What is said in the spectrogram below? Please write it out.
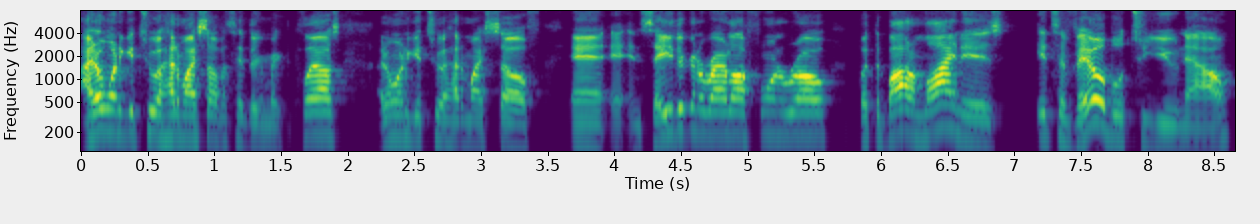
I don't want to get too ahead of myself and say they're going to make the playoffs. I don't want to get too ahead of myself and, and say they're going to rattle off four in a row. But the bottom line is it's available to you now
